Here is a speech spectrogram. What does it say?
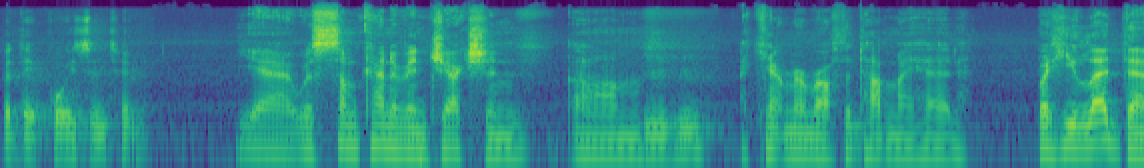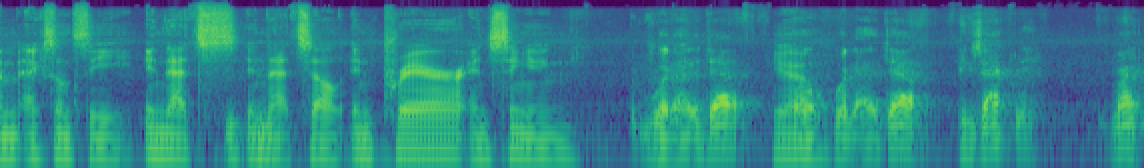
but they poisoned him. Yeah, it was some kind of injection. Um, Mm-hmm. I can't remember off the top of my head, but he led them, Excellency, in that s in that cell in prayer and singing. Without a doubt. Yeah. Oh, without a doubt. Exactly. Right.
